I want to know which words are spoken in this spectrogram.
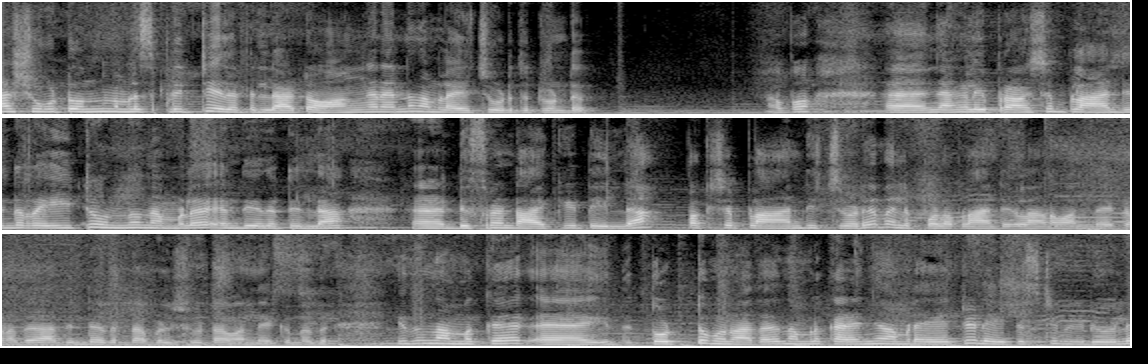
ആ ഷൂട്ടൊന്നും നമ്മൾ സ്പ്ലിറ്റ് ചെയ്തിട്ടില്ല കേട്ടോ. അങ്ങനെ തന്നെ നമ്മൾ അയച്ചു കൊടുത്തിട്ടുണ്ട്. അപ്പോൾ ഞങ്ങൾ ഈ പ്രാവശ്യം പ്ലാന്റിന്റെ റേറ്റ് ഒന്നും നമ്മൾ എന്ത് ചെയ്തിട്ടില്ല ഡിഫറെന്റ് ആക്കിയിട്ടില്ല. പക്ഷേ പ്ലാന്റ് ഇച്ചിരി വലിപ്പമുള്ള പ്ലാന്റുകളാണ് വന്നേക്കുന്നത് അതിന്റെ ഇത് ഡബിൾ ഷൂട്ടാണ് വന്നേക്കുന്നത്. ഇത് നമുക്ക് ഇത് തൊട്ട് മുന്നേ അതായത് നമ്മൾ കഴിഞ്ഞ നമ്മുടെ ഏറ്റവും ലേറ്റസ്റ്റ് വീഡിയോയിൽ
